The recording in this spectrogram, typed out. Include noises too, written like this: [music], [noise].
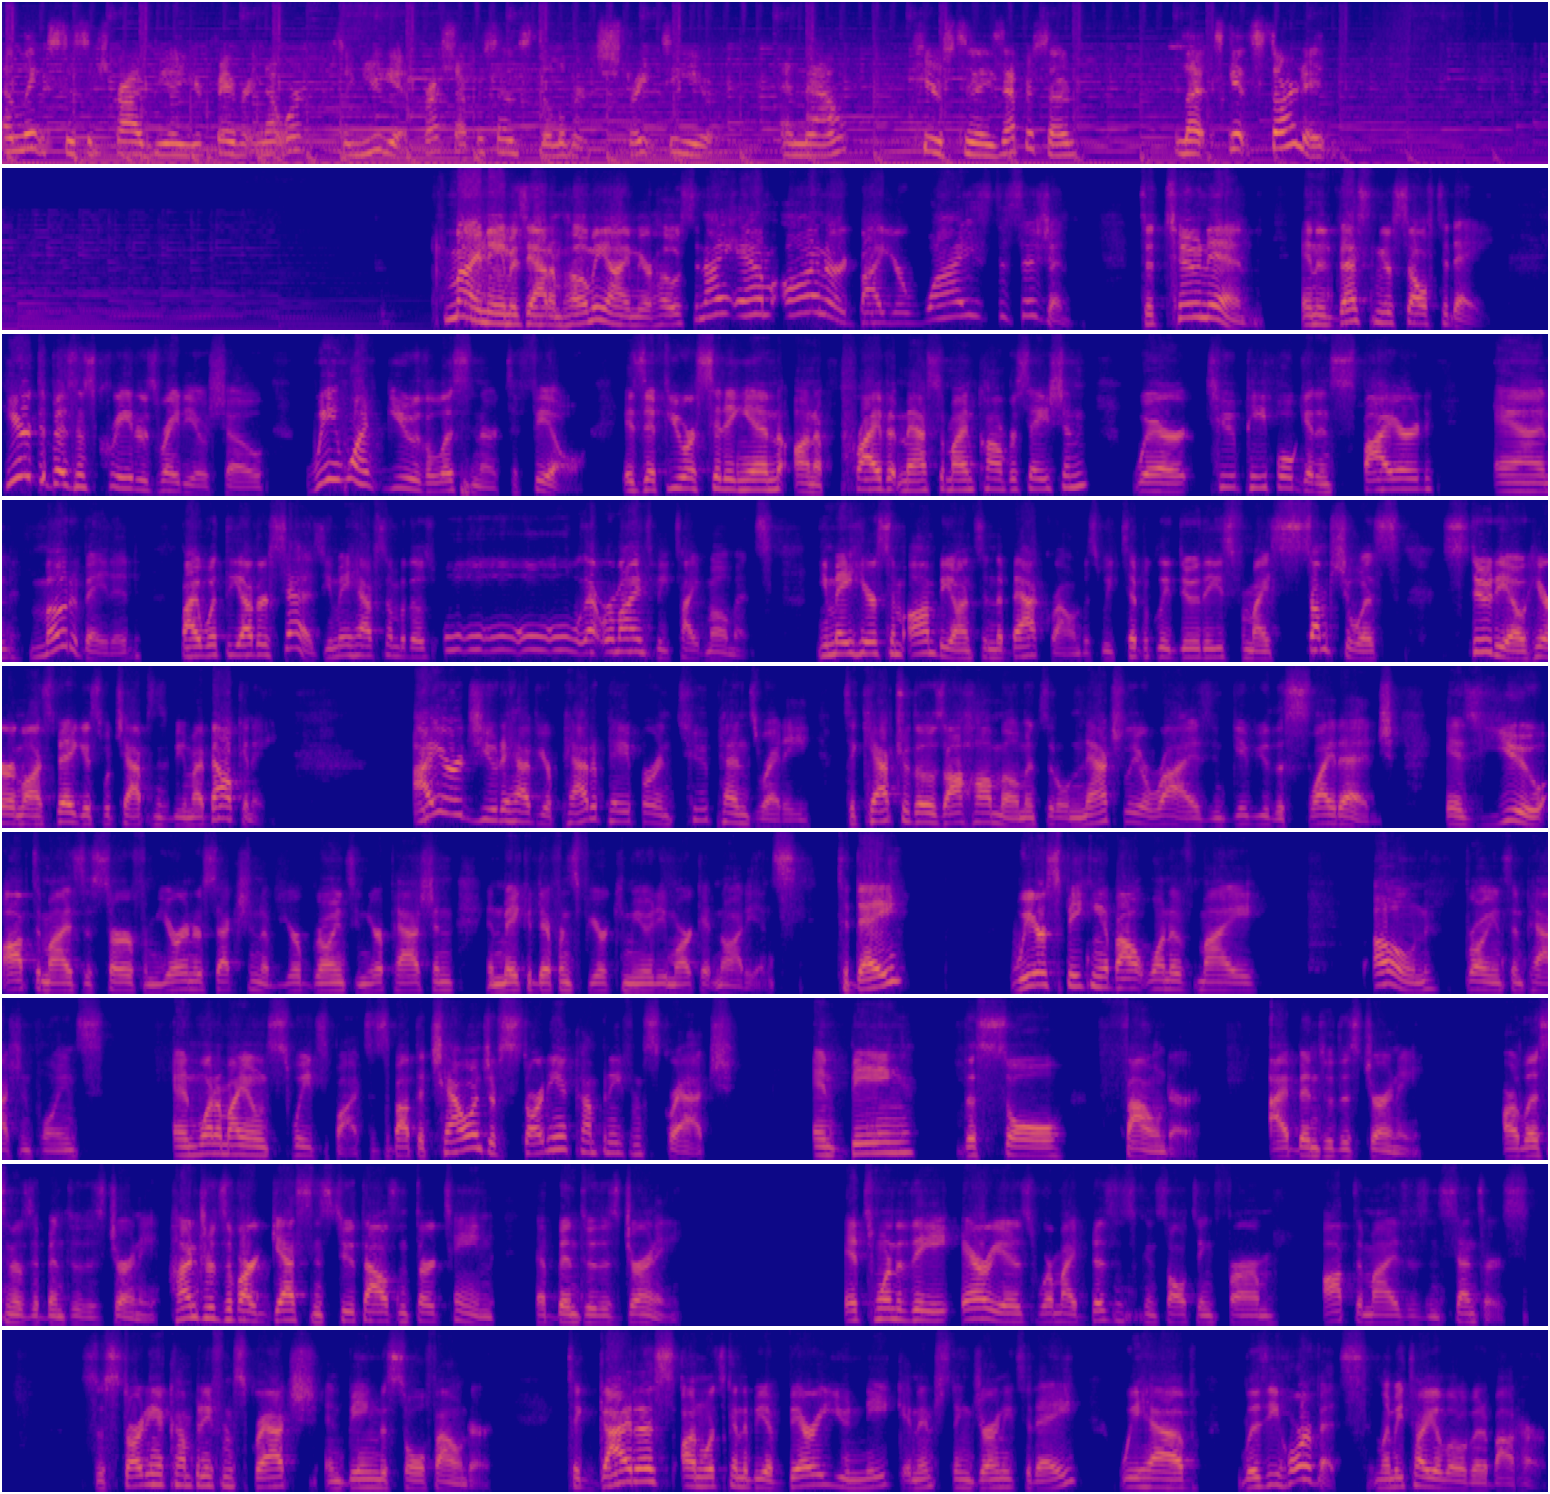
and links to subscribe via your favorite network so you get fresh episodes delivered straight to you. And now, here's today's episode. Let's get started. My name is Adam Hommey. I'm your host, and I am honored by your wise decision to tune in and invest in yourself today. Here at the Business Creators Radio Show, we want you, the listener, to feel is if you are sitting in on a private mastermind conversation where two people get inspired and motivated by what the other says. You may have some of those, ooh, ooh, ooh, that reminds me type moments. You may hear some ambiance in the background as we typically do these from my sumptuous studio here in Las Vegas, which happens to be my balcony. I urge you to have your pad of paper and two pens ready to capture those aha moments that will naturally arise and give you the slight edge is you optimize to serve from your intersection of your brilliance and your passion and make a difference for your community, market, and audience. Today, we are speaking about one of my own brilliance and passion points and one of my own sweet spots. It's about the challenge of starting a company from scratch and being the sole founder. I've been through this journey. Our listeners have been through this journey. Hundreds of our guests since 2013 have been through this journey it's one of the areas where my business consulting firm optimizes and centers. So, starting a company from scratch and being the sole founder. To guide us on what's going to be a very unique and interesting journey today, we have Lizzie Horvitz. Let me tell you a little bit about her.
